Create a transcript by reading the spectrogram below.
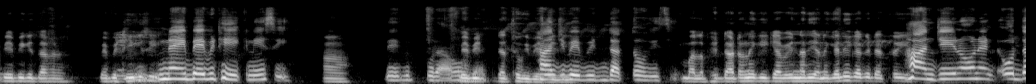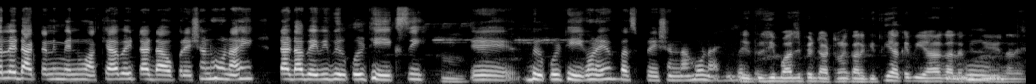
ਬੇਬੀ ਕਿੱਦਾਂ ਫਿਰ? ਬੇਬੀ ਠੀਕ ਸੀ? ਨਹੀਂ ਬੇਬੀ ਠੀਕ ਨਹੀਂ ਸੀ। ਹਾਂ। ਬੇਬੀ ਪੂਰਾ ਹੋ ਬੇਬੀ ਗਿਆ ਡੈਥ ਹੋ ਗਈ ਬੇਬੀ ਹਾਂਜੀ ਬੇਬੀ ਦੀ ਡੈਥ ਹੋ ਗਈ ਸੀ। ਮਤਲਬ ਫਿਰ ਡਾਕਟਰ ਨੇ ਕੀ ਕਿਹਾ ਵੀ ਇਹਨਾਂ ਦੀ ਅਣਗਹਿਲੀ ਕਰਕੇ ਡੈਥ ਹੋਈ? ਹਾਂਜੀ ਉਹਨਾਂ ਨੇ ਉਧਰਲੇ ਡਾਕਟਰ ਨੇ ਮੈਨੂੰ ਆਖਿਆ ਬਈ ਤੁਹਾਡਾ ਆਪਰੇਸ਼ਨ ਹੋਣਾ ਸੀ ਤੁਹਾਡਾ ਬੇਬੀ ਬਿਲਕੁਲ ਠੀਕ ਸੀ। ਹੂੰ। ਤੇ ਬਿਲਕੁਲ ਠੀਕ ਹੋਣੇ ਬਸ ਆਪਰੇਸ਼ਨ ਨਾ ਹੋਣਾ ਸੀ ਤੇ ਤੁਸੀਂ ਬਾਅਦ 'ਚ ਫਿਰ ਡਾਕਟਰ ਨਾਲ ਗੱਲ ਕੀਤੀ ਆ ਕਿ ਵੀ ਆਹ ਗੱਲ ਕੀਤੀ ਇਹਨਾਂ ਨੇ?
